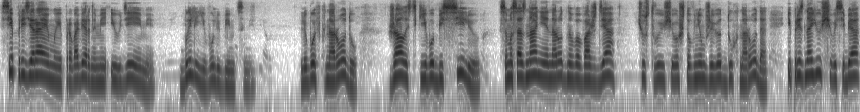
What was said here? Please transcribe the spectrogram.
Все презираемые правоверными иудеями были его любимцами. Любовь к народу, жалость к его бессилию, самосознание народного вождя, чувствующего, что в нем живет дух народа и признающего себя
